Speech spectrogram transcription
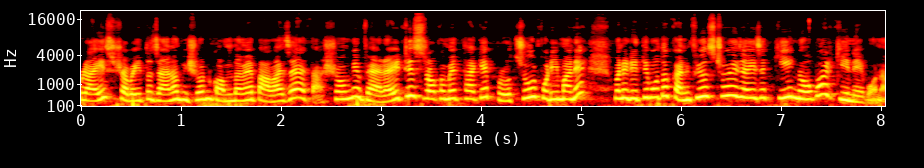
প্রাইস সবাই তো জানো ভীষণ কম দামে পাওয়া যায়। তার সঙ্গে ভ্যারাইটিস রকমের থাকে, প্রচুর পরিমাণে মানে রীতিমতো কনফিউজড হয়ে যায় যে কী নেব আর কী নেব না।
